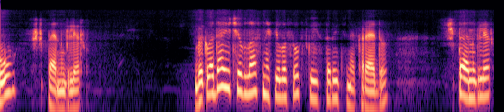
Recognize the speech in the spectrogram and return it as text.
був Шпенглер. Викладаючи власне філософсько-історичне кредо, Шпенглер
